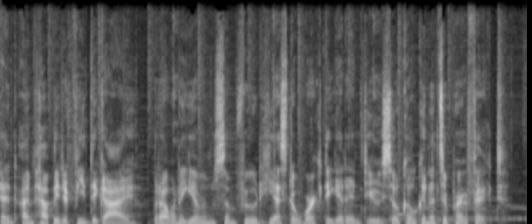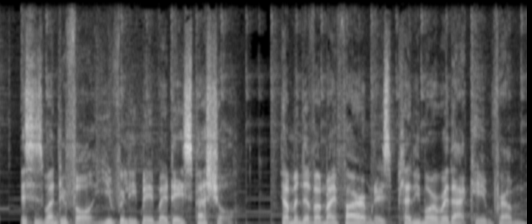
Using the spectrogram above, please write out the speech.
and I'm happy to feed the guy, but I want to give him some food he has to work to get into, so coconuts are perfect. This is wonderful, you've really made my day special. Come and live on my farm, there's plenty more where that came from.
